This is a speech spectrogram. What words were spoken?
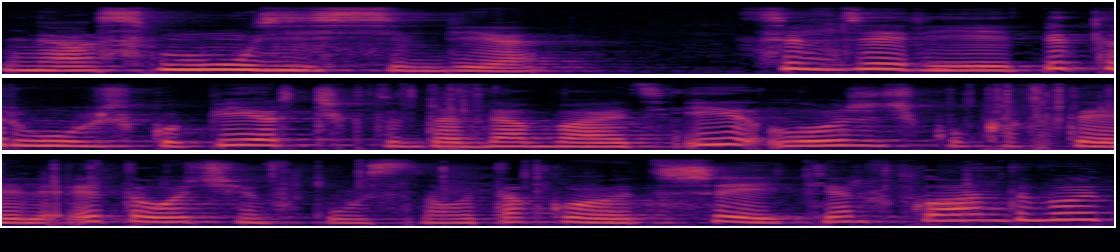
а, смузи себе. Сельдерей петрушку перчик туда добавить и ложечку коктейля. Это очень вкусно. Вот такой вот шейкер вкладывают.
